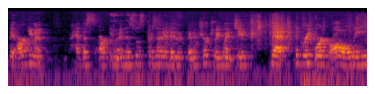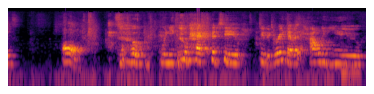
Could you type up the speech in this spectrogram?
the argument had this argument, and this was presented in a, in a church we went to, that the Greek word for all means all. So when you go back to to the Greek of it, how do you?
